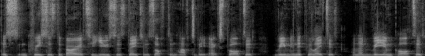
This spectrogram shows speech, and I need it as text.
This increases the barrier to use as data is often have to be exported, remanipulated, and then re-imported,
